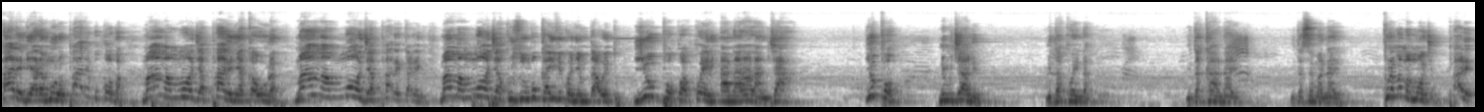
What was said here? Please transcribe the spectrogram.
pale Biaramuro pale Bukoba, mama mmoja pale Nyakaura, mama mmoja pale Karenge, mama mmoja kuzunguka hivi kwenye mtaa wetu, yupo kwa kweli, analala njaa, yupo, ni mjane. Nitakwenda, nitakaa naye, nitasema naye. Kuna mama mmoja pale,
